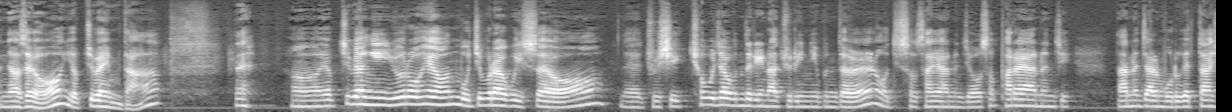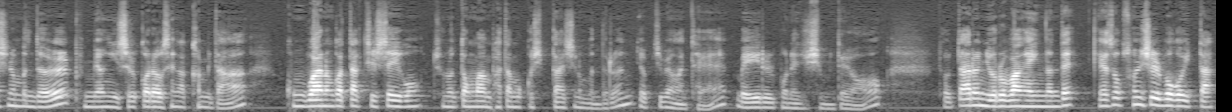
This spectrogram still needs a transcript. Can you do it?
안녕하세요. 옆지병입니다. 네, 어, 옆지병이 유로 회원 모집을 하고 있어요. 네, 주식 초보자분들이나 주린이분들 어디서 사야 하는지 어디서 팔아야 하는지 나는 잘 모르겠다 하시는 분들 분명히 있을 거라고 생각합니다. 공부하는 거 딱 질색이고 주는 떡만 받아먹고 싶다 하시는 분들은 옆지병한테 메일을 보내주시면 돼요. 또 다른 요로방에 있는데 계속 손실 보고 있다.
